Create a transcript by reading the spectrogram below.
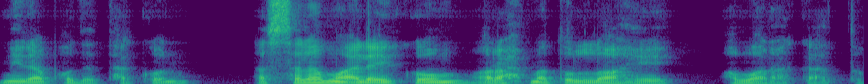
নিরাপদে থাকুন। আসসালামু আলাইকুম রহমতুল্লাহ আবরাকাতু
